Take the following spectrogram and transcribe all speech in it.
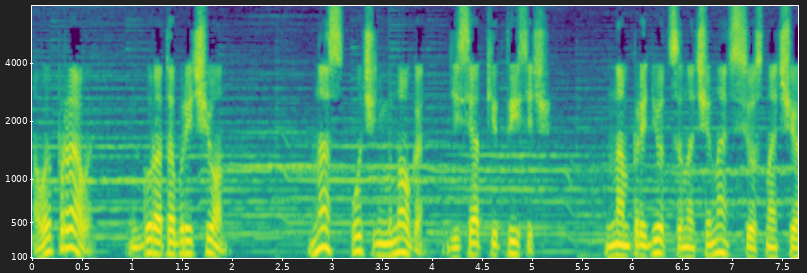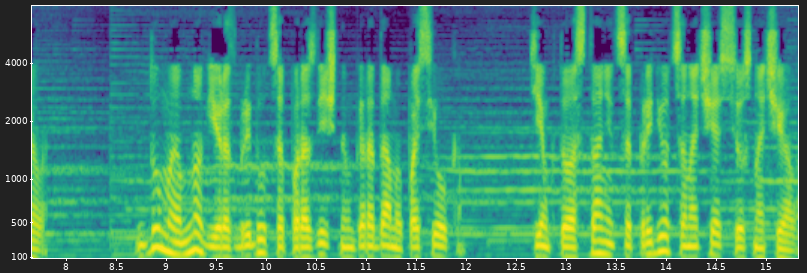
«Вы правы, город обречен. Нас очень много, десятки тысяч. Нам придется начинать все сначала. Думаю, многие разбредутся по различным городам и поселкам. Тем, кто останется, придется начать все сначала.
